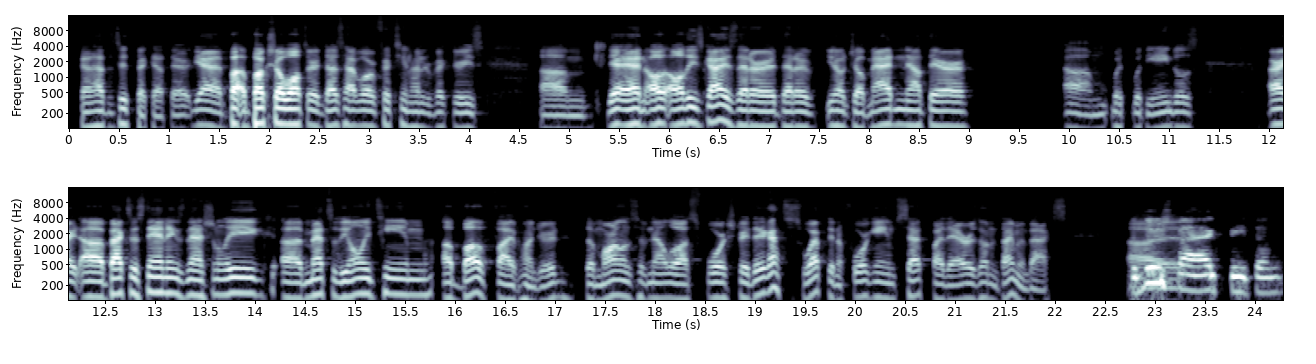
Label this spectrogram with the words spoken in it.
it's gotta have the toothpick out there. Yeah, but Buck Showalter does have over fifteen hundred victories. Um, yeah, and all, all these guys that are that are you know Joe Maddon out there, um, with with the Angels. All right, uh, back to the standings. National League. Uh, Mets are the only team above 500. The Marlins have now lost four straight. They got swept in a four-game set by the Arizona Diamondbacks. The Uh, douchebags beat them.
